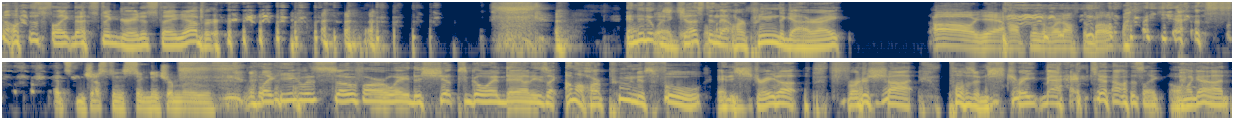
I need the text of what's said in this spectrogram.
I was like, that's the greatest thing ever. and then it Yeah, was Justin that harpooned the guy, right? Oh yeah, harpooned him right off the boat. yes. That's Justin's signature move. like he was so far away, the ship's going down. He's like, I'm a harpoon this fool. And straight up, first shot pulls him straight back. And I was like, oh my God,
